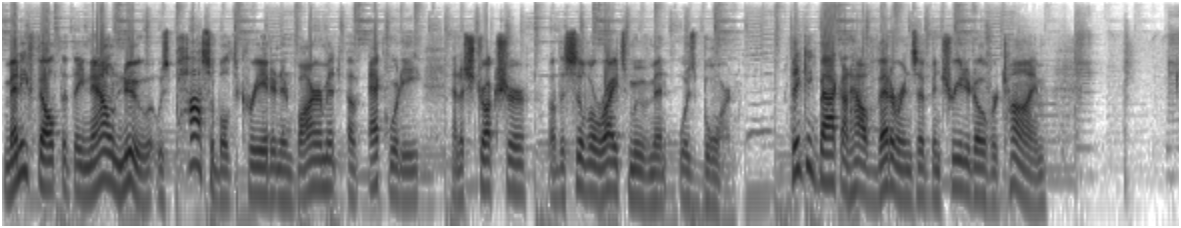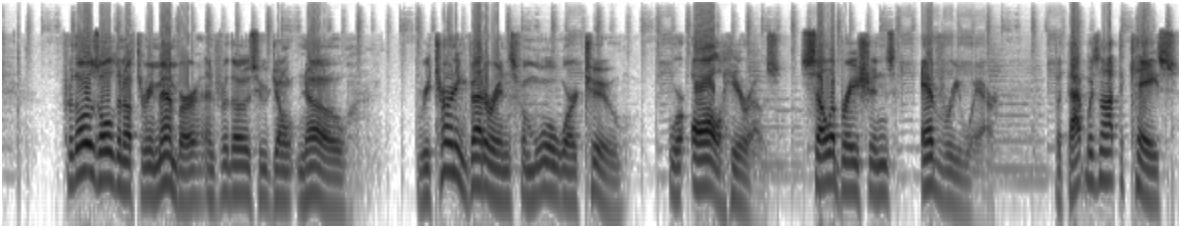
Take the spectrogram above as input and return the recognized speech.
Many felt that they now knew it was possible to create an environment of equity and a structure of the civil rights movement was born. Thinking back on how veterans have been treated over time, for those old enough to remember, and for those who don't know, returning veterans from World War II were all heroes, celebrations everywhere. But that was not the case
